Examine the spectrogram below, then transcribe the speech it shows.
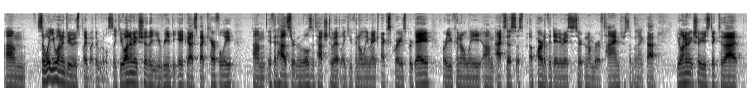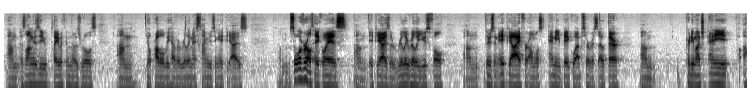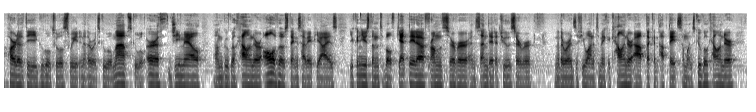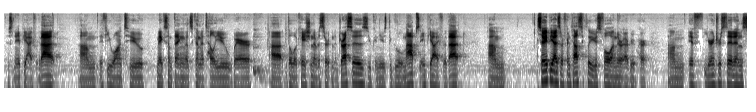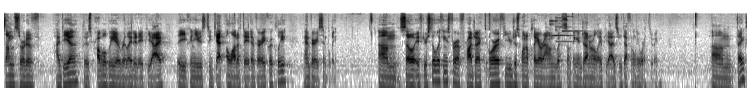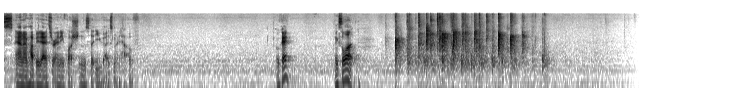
Um, so what you want to do is play by the rules. Like you want to make sure that you read the API spec carefully. Um, if it has certain rules attached to it, like you can only make X queries per day, or you can only um, access a, a, part of the database a certain number of times, or something like that, you want to make sure you stick to that. Um, as long as you play within those rules, um, you'll probably have a really nice time using APIs. Um, so overall takeaway is um, APIs are really, really useful. There's an API for almost any big web service out there. Pretty much any part of the Google Tools suite, in other words, Google Maps, Google Earth, Gmail, um, Google Calendar, all of those things have APIs. You can use them to both get data from the server and send data to the server. In other words, if you wanted to make a calendar app that can update someone's Google Calendar, there's an API for that. Um, if you want to make something that's going to tell you where uh, the location of a certain address is. You can use the Google Maps API for that. Um, so APIs are fantastically useful and they're everywhere. Um, if you're interested in some sort of idea, there's probably a related API that you can use to get a lot of data very quickly and very simply. Um, so if you're still looking for a project or if you just want to play around with something in general, APIs are definitely worth doing. Um, thanks, and I'm happy to answer any questions that you guys might have. Okay. Thanks a lot.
